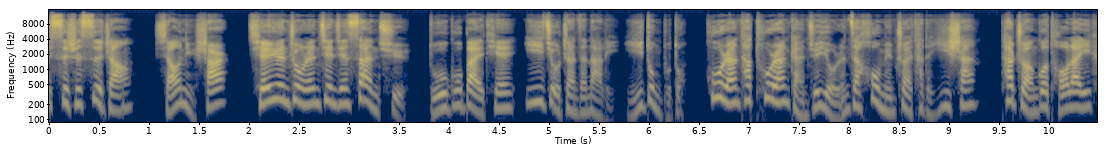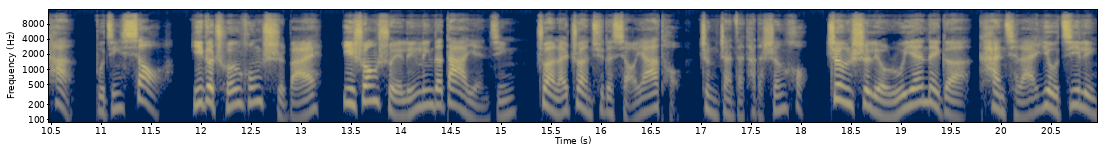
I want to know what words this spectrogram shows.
第四十四章小女衫儿。前院众人渐渐散去，独孤拜天依旧站在那里一动不动。忽然，他突然感觉有人在后面拽他的衣衫，他转过头来一看，不禁笑了。一个唇红齿白、一双水灵灵的大眼睛转来转去的小丫头正站在他的身后，正是柳如烟那个看起来又机灵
